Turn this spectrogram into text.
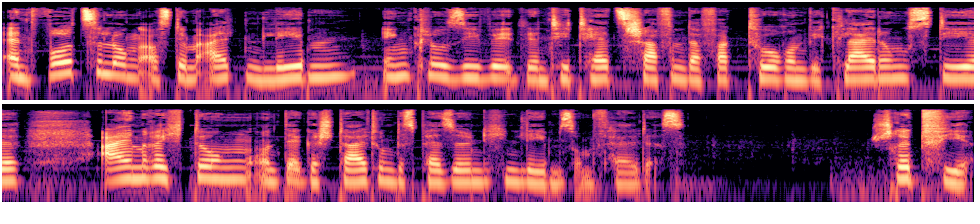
Entwurzelung aus dem alten Leben inklusive identitätsschaffender Faktoren wie Kleidungsstil, Einrichtungen und der Gestaltung des persönlichen Lebensumfeldes. Schritt 4.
